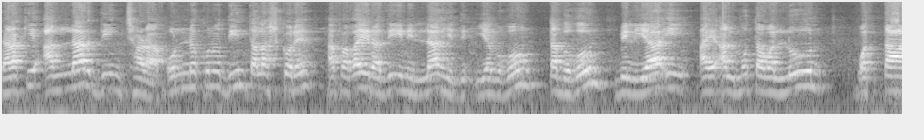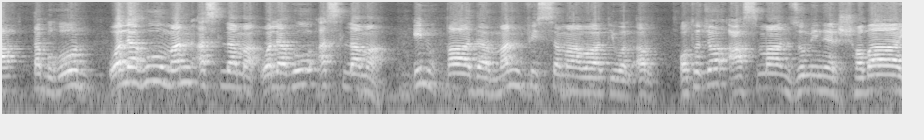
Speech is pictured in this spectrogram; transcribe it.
তারা কি আল্লাহর দিন ছাড়া অন্য কোন দিন তালাশ করে? অথচ আসমান জমিনের সবাই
